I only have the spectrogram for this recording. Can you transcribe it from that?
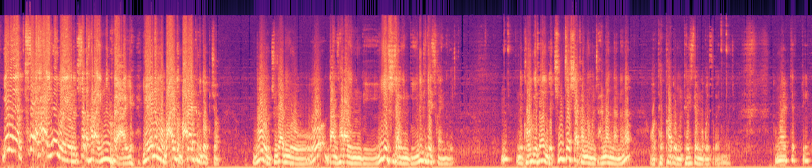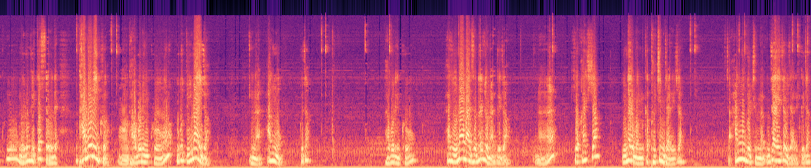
얘는 그냥 투자가 살아있는 거예요. 얘는 투자가 살아있는 거야. 얘, 얘는 뭐 말도 말할 필요도 없죠. 뭘 지랄이요? 난 살아있는데 이게 시작인데 이렇게 될 수가 있는 거죠. 응? 근데 거기서 이제 진짜 시작한 놈을 잘 만나면은 어, 대파동을 대시대 먹을 수가 있는 거죠. 동말택도 있고요. 뭐 이런 게 있었어요. 근데 다보링크, 어, 다보링크 이것도 유난이죠. 유난 항모, 그죠? 다보링크 사실 유난만 써도 유난, 그죠? 유난 기억하시죠? 이 자리 뭡니까? 불침자리죠. 자, 항문 불침만. 이 자리죠, 이 자리. 그죠?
